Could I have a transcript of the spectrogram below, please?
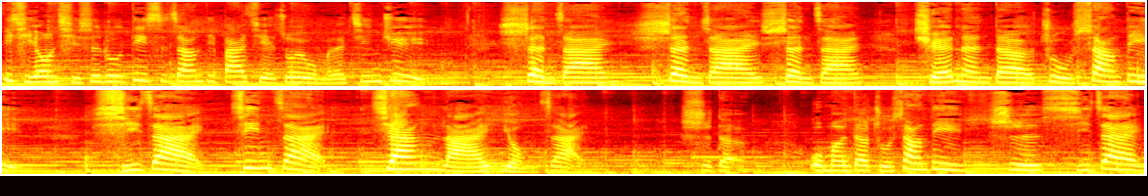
一起用启示录第四章第八节作为我们的金句：圣哉，圣哉，圣哉！全能的主上帝，昔在。今在，将来永在。是的，我们的主上帝是昔在、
